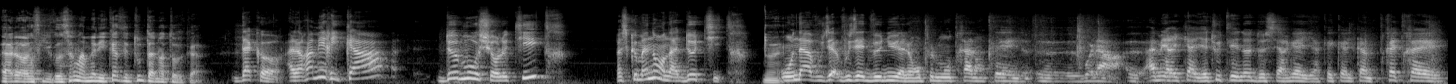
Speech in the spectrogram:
Alors, en ce qui concerne America, c'est tout un autre cas. D'accord. Alors, America, deux mots sur le titre, parce que maintenant on a deux titres. Ouais. On a, vous, vous êtes venu, alors on peut le montrer à l'antenne, euh, voilà, euh, America, il y a toutes les notes de Sergueï, il y a quelqu'un de très très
